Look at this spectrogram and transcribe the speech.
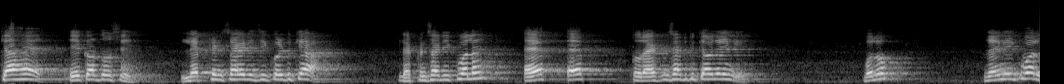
क्या है? एक और दो से। Left hand side is equal to क्या? लेफ़्ट हैंड साइड इक्वल है? एफ़ एफ़ तो राइट हैंड साइड भी क्या हो जाएँगे? बोलो, जाएँगे इक्वल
